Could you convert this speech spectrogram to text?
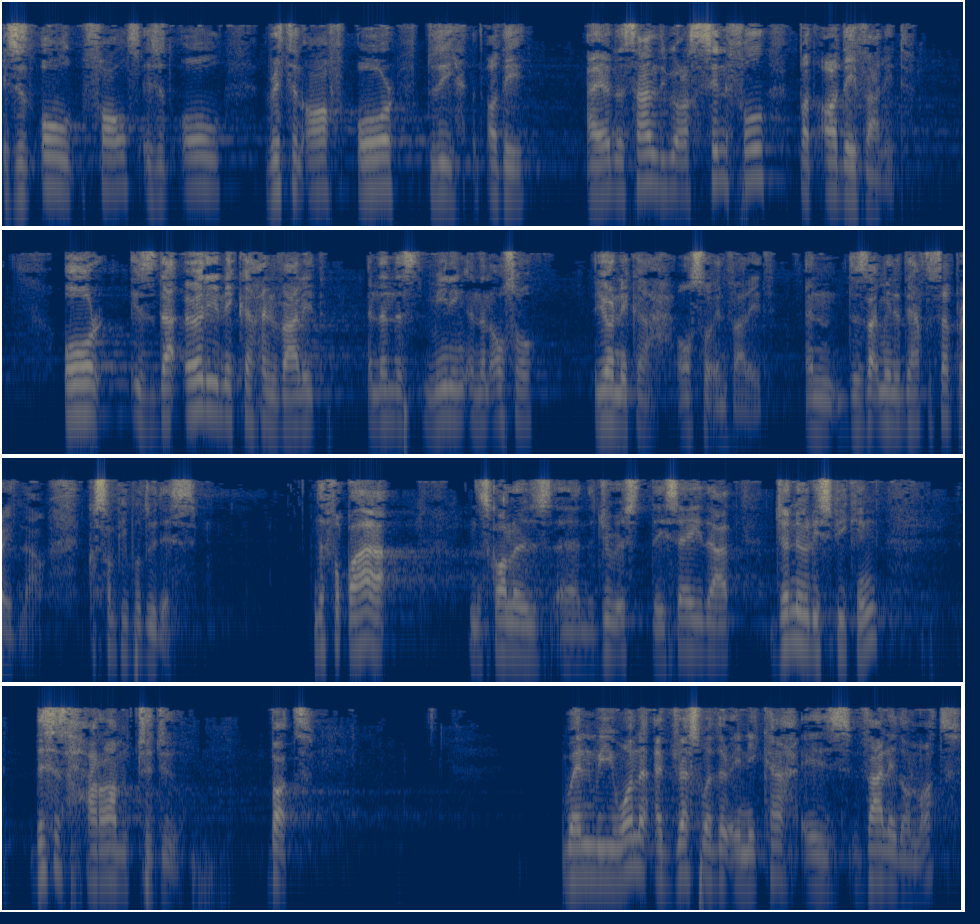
Is it all false? Is it all written off? Or do they, are they, I understand we are sinful, but are they valid? Or is that early nikah invalid and then this meaning and then also your nikah also invalid? And does that mean that they have to separate now? Because some people do this. The fuqaha, the scholars and the jurists, they say that generally speaking, this is haram to do. But when we want to address whether a nikah is valid or not,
